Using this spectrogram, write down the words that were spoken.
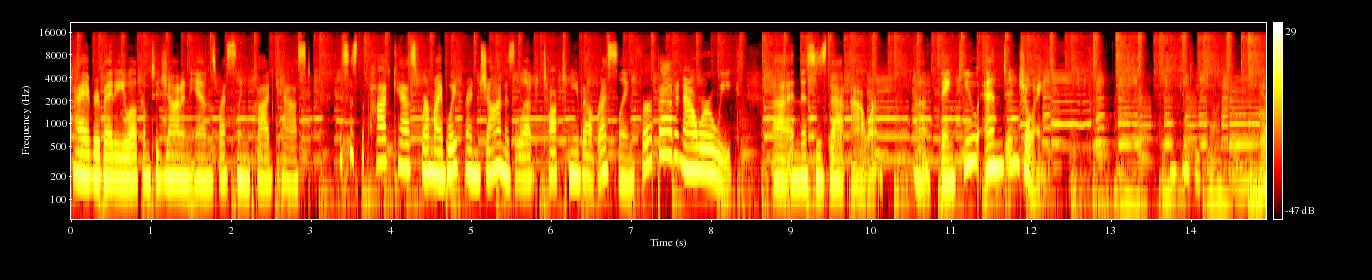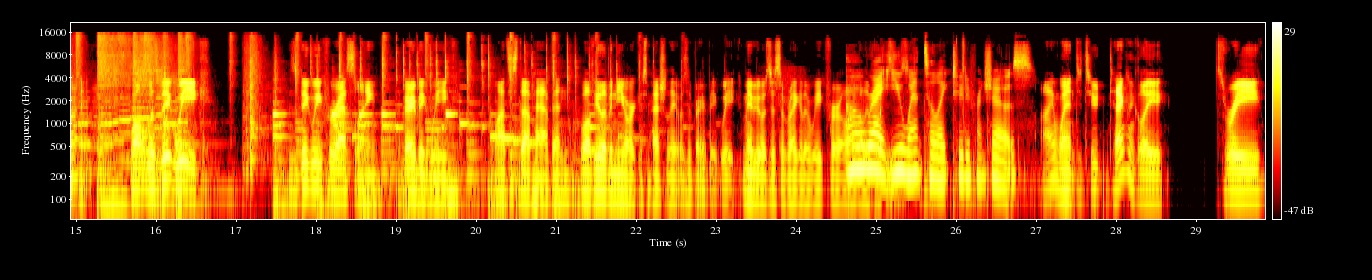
Hi, everybody. Welcome to John and Anne's Wrestling Podcast. This is the podcast where my boyfriend John is allowed to talk to me about wrestling for about an hour a week. Uh, and this is that hour. Uh, thank you and enjoy. You can keep talking. All right. Well, it was a big week. It was a big week for wrestling. A very big week. Lots of stuff happened. Well, if you live in New York, especially, it was a very big week. Maybe it was just a regular week for a lot of Oh, other right. places. You went to like two different shows. I went to two, technically three,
